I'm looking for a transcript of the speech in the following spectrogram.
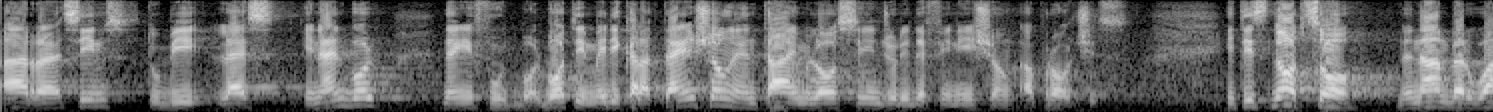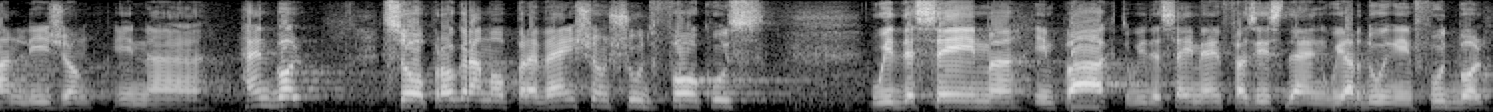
are, seems to be less in handball than in football, both in medical attention and time loss injury definition approaches. It is not so the number one lesion in uh, handball. So program of prevention should focus with the same uh, impact, with the same emphasis than we are doing in football.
